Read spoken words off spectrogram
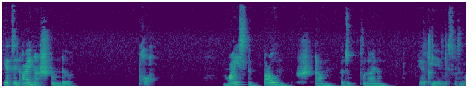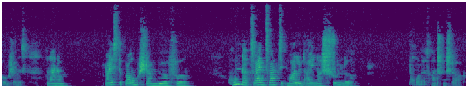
Jetzt in einer Stunde. Boah. Meiste Baumstamm, also von einem ja, okay, ihr wisst, was ein Baumstamm ist. Von einem meiste Baumstammwürfe 122 Mal in einer Stunde. Boah, das ist ganz schön stark.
